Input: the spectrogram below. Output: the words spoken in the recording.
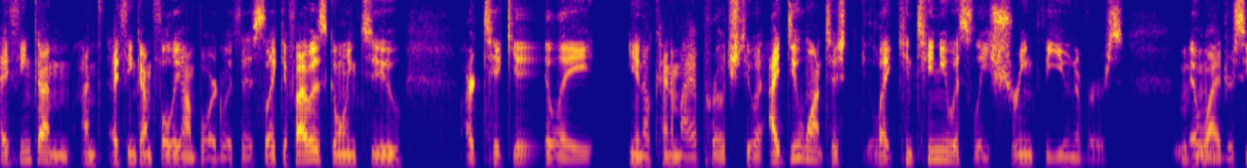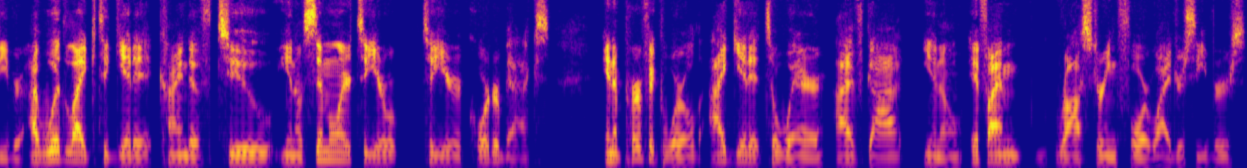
I think I'm I'm I think I'm fully on board with this. Like if I was going to articulate, you know, kind of my approach to it, I do want to like continuously shrink the universe mm-hmm. at wide receiver. I would like to get it kind of to, you know, similar to your to your quarterbacks. In a perfect world, I get it to where I've got, you know, if I'm rostering four wide receivers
